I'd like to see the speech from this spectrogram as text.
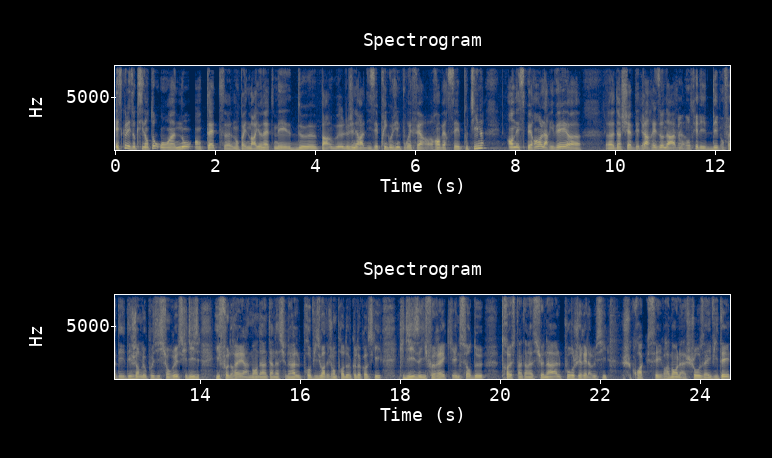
Est-ce que les Occidentaux ont un nom en tête, euh, non pas une marionnette, mais de, euh, le général disait Prigogine pourrait faire renverser Poutine en espérant l'arrivée euh, euh, d'un chef d'État J'ai raisonnable rencontré des, des- enfin des, des gens de l'opposition russe qui disent il faudrait un mandat international provisoire, des gens pro de Khodorkovsky, qui disent il faudrait qu'il y ait une sorte de trust international pour gérer la Russie. Je crois que c'est vraiment la chose à éviter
